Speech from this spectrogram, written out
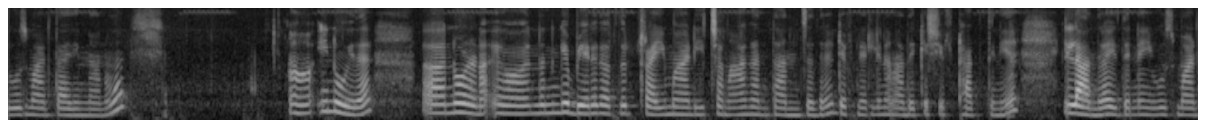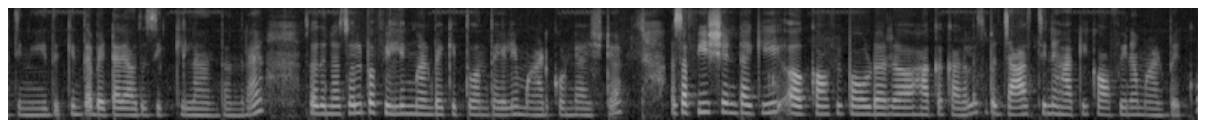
ಯೂಸ್ ಮಾಡ್ತಾ ಇದ್ದೀನಿ ನಾನು. ಇನ್ನೂ ಇದೆ. ನೋಡೋಣ. ನನಗೆ ಬೇರೆದಾದ್ರು ಟ್ರೈ ಮಾಡಿ ಚೆನ್ನಾಗಂತ ಅನ್ಸಿದ್ರೆ ಡೆಫಿನೆಟ್ಲಿ ನಾನು ಅದಕ್ಕೆ ಶಿಫ್ಟ್ ಹಾಕ್ತೀನಿ. ಇಲ್ಲ ಅಂದರೆ ಇದನ್ನೇ ಯೂಸ್ ಮಾಡ್ತೀನಿ. ಇದಕ್ಕಿಂತ ಬೆಟರ್ ಯಾವುದು ಸಿಕ್ಕಿಲ್ಲ ಅಂತಂದರೆ. ಸೊ ಅದನ್ನು ಸ್ವಲ್ಪ ಫಿಲ್ಲಿಂಗ್ ಮಾಡಬೇಕಿತ್ತು ಅಂತ ಹೇಳಿ ಮಾಡಿಕೊಂಡೆ ಅಷ್ಟೇ. ಸಫಿಷಿಯೆಂಟಾಗಿ ಕಾಫಿ ಪೌಡರ್ ಹಾಕೋಕ್ಕಾಗಲ್ಲ. ಸ್ವಲ್ಪ ಜಾಸ್ತಿನೇ ಹಾಕಿ ಕಾಫಿನ ಮಾಡಬೇಕು.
